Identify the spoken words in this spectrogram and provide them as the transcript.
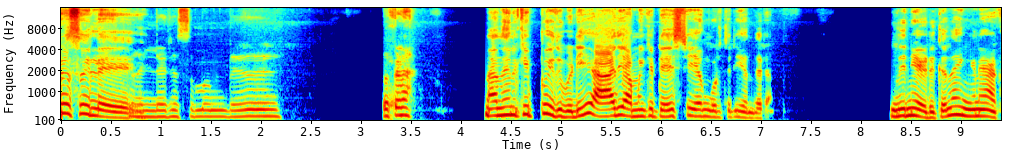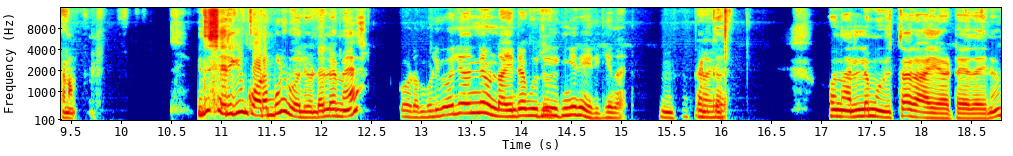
രസമില്ലേ? നല്ല രസമുണ്ട്. നോക്കടാ. നിനക്ക് ഇപ്പൊ ഇത് പിടി. ആദ്യം അമ്മയ്ക്ക് ടേസ്റ്റ് ചെയ്യാൻ കൊടുത്തിട്ട് ഞാൻ തരാം. ഇതിനെ എടുക്കുന്ന ഇങ്ങനെ ആക്കണം. ഇത് ശരിക്കും കുടംപുളി പോലെ ഉണ്ടല്ലേ മേ കുടംപുളി പോലെ തന്നെ ഉണ്ട്. അതിന്റെ ഗുരു ഇങ്ങനെ ഇരിക്കുന്നത്. അപ്പൊ നല്ല മുഴുത്ത കായ കേട്ടോ ഏതായാലും.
